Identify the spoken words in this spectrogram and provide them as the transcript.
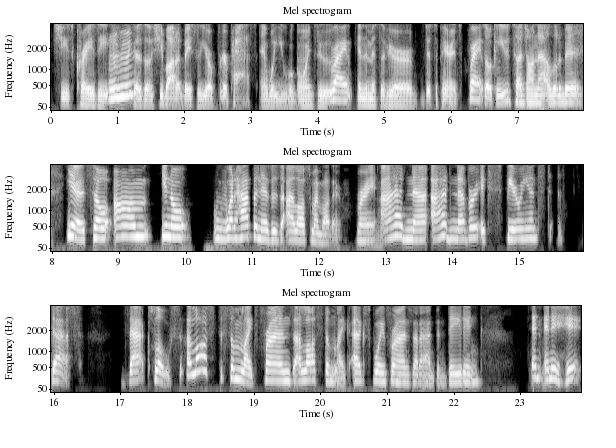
she's crazy Mhm. because of she brought up basically your your past and what you were going through Right, in the midst of your disappearance. right. So can you touch on that a little bit? Yeah, so um, you know, what happened is is I lost my mother, right? Mhm. I had ne- I had never experienced death that close. I lost some like friends, I lost some like ex-boyfriends that I had been dating. And and it hit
